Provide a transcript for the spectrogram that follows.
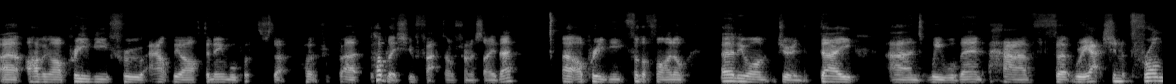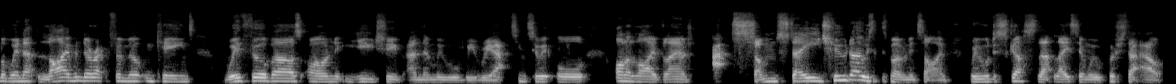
uh, having our preview throughout the afternoon. We'll put that uh, publish. In fact, I was trying to say there uh, our preview for the final early on during the day, and we will then have uh, reaction from the winner live and direct from Milton Keynes with Phill Barrs on YouTube, and then we will be reacting to it all on a live lounge at some stage. Who knows at this moment in time? We will discuss that later, and we will push that out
